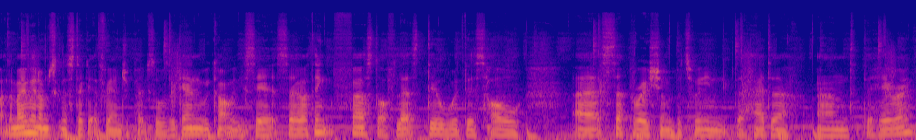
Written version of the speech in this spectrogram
At the moment I'm just going to stick it at 300 pixels. Again, we can't really see it. So I think first off, let's deal with this whole uh, separation between the header and the hero.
